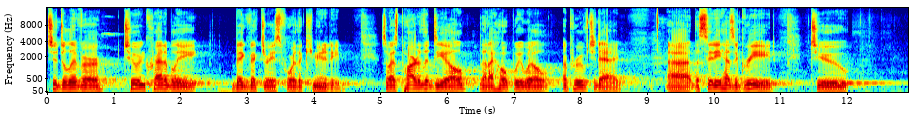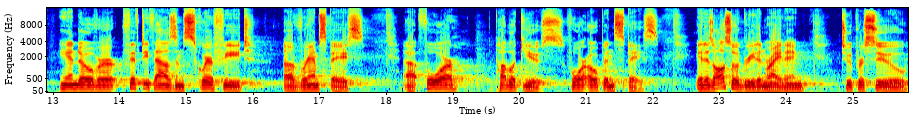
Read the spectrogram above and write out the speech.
to deliver two incredibly big victories for the community. So, as part of the deal that I hope we will approve today, uh, the city has agreed to hand over 50,000 square feet of ramp space uh, for public use, for open space. It has also agreed in writing to pursue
